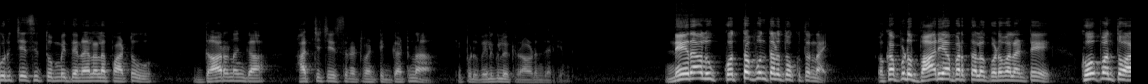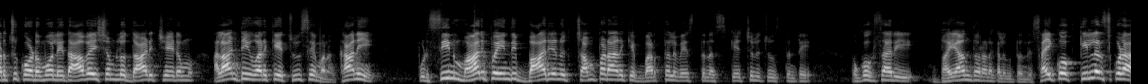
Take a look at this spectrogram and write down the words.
గురిచేసి తొమ్మిది నెలల పాటు దారుణంగా హత్య చేసినటువంటి ఘటన ఇప్పుడు వెలుగులోకి రావడం జరిగింది. నేరాలు కొత్త పుంతలు తొక్కుతున్నాయి. ఒకప్పుడు భార్యాభర్తల గొడవలంటే కోపంతో అరుచుకోవడమో లేదా ఆవేశంలో దాడి చేయడము అలాంటి వరకే చూసే మనం. కానీ ఇప్పుడు సీన్ మారిపోయింది భార్యను చంపడానికి భర్తలు వేస్తున్న స్కెచ్లు చూస్తుంటే ఒక్కొక్కసారి భయాందోళన కలుగుతుంది. సైకో కిల్లర్స్ కూడా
